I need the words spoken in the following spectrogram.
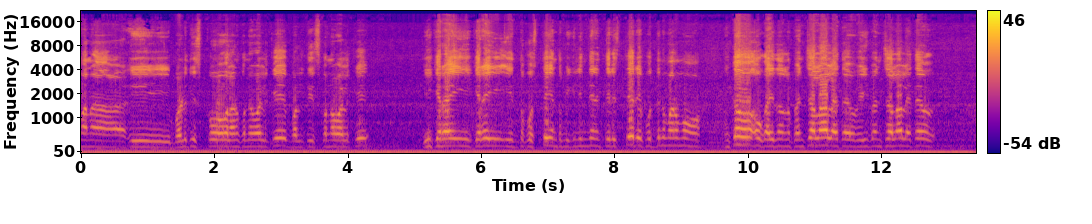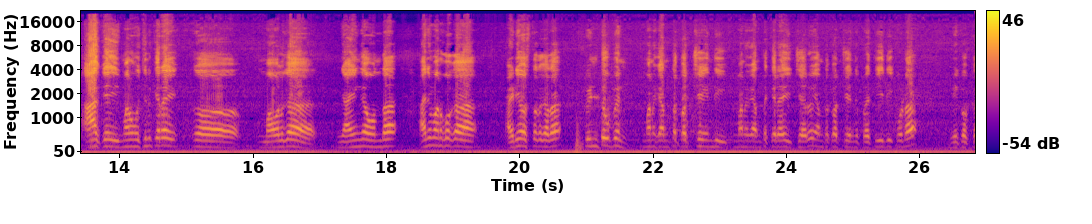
మన ఈ బళ్ళు తీసుకోవాలనుకునే వాళ్ళకి బళ్ళు తీసుకున్న వాళ్ళకి ఈ కిరాయి ఈ కిరాయి ఇంతకు వస్తే ఇంత మిగిలింది అని తెలిస్తే రేపు పొద్దున మనము ఇంకా ఒక ఐదు వందలు పెంచాలా లేకపోతే వెయ్యి పెంచాలా లేకపోతే ఆ మనం వచ్చిన కిరాయి మామూలుగా న్యాయంగా ఉందా అని మనకు ఒక ఐడియా వస్తుంది కదా. పిన్ టు పిన్ మనకు ఎంత ఖర్చు అయింది మనకు ఎంత కిరాయి ఇచ్చారు ఎంత ఖర్చు అయింది ప్రతిదీ కూడా మీకు ఒక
